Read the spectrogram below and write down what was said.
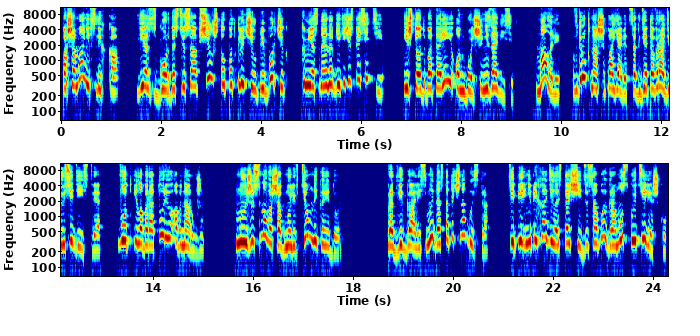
Пошаманив слегка, Верс с гордостью сообщил, что подключил приборчик к местной энергетической сети и что от батареи он больше не зависит. Мало ли, вдруг наши появятся где-то в радиусе действия, вот и лабораторию обнаружат. Мы же снова шагнули в темный коридор. Продвигались мы достаточно быстро. Теперь не приходилось тащить за собой громоздкую тележку,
